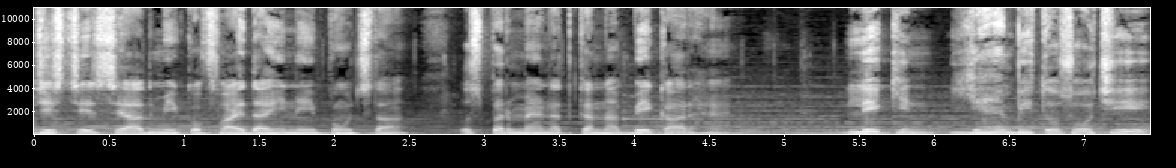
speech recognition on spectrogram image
जिस चीज़ से आदमी को फ़ायदा ही नहीं पहुँचता, उस पर मेहनत करना बेकार है। लेकिन यह भी तो सोचिए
